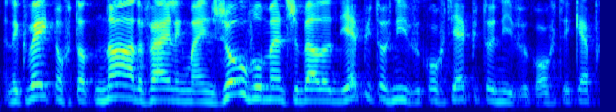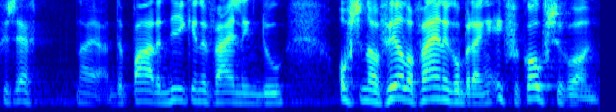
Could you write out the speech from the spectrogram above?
en ik weet nog dat na de veiling mij zoveel mensen bellen... die heb je toch niet verkocht, die heb je toch niet verkocht. Ik heb gezegd, nou ja, de paarden die ik in de veiling doe... of ze nou veel of weinig opbrengen, ik verkoop ze gewoon.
